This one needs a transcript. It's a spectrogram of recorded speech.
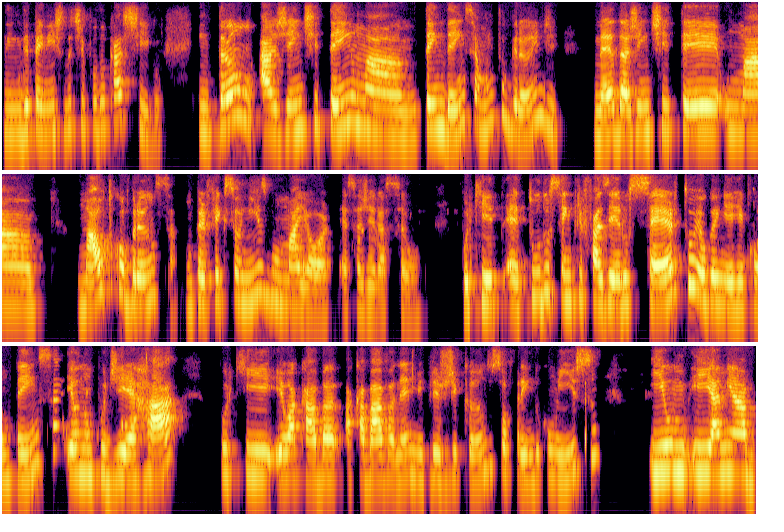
Independente do tipo do castigo. Então, a gente tem uma tendência muito grande, né, da gente ter uma, uma autocobrança, um perfeccionismo maior, essa geração porque é tudo sempre fazer o certo, eu ganhei recompensa, eu não podia errar, porque eu acaba, acabava né, me prejudicando, sofrendo com isso, e, o, e a minha,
